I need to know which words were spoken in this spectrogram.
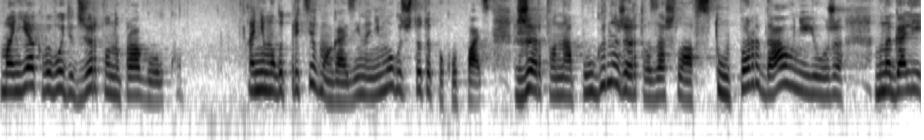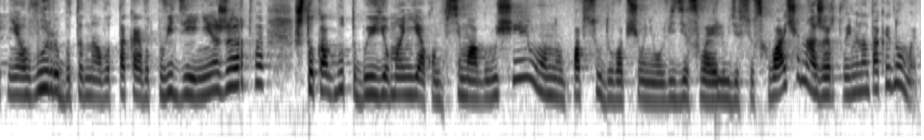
маньяк выводит жертву на прогулку. Они могут прийти в магазин, они могут что-то покупать. Жертва напугана, жертва зашла в ступор, да, у нее уже многолетняя выработана вот такая вот поведение жертвы, что как будто бы ее маньяк, он всемогущий, он повсюду вообще у него везде свои люди, все схвачено, а жертва именно так и думает,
